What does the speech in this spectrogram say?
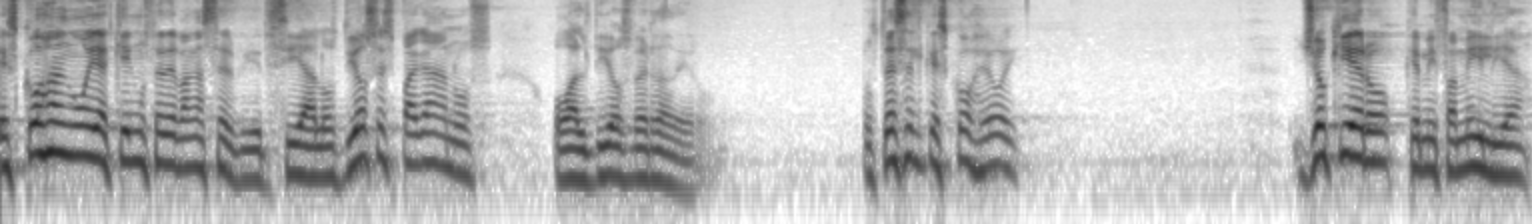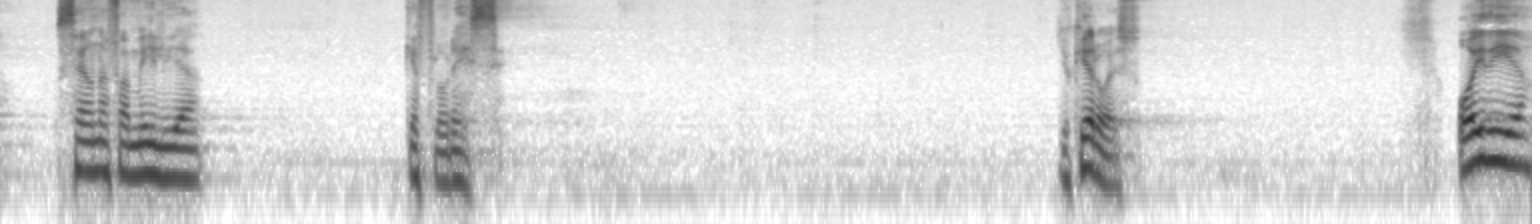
Escojan hoy a quién ustedes van a servir, si a los dioses paganos o al Dios verdadero. Usted es el que escoge hoy. Yo quiero que mi familia sea una familia que florece. Yo quiero eso. Hoy día,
